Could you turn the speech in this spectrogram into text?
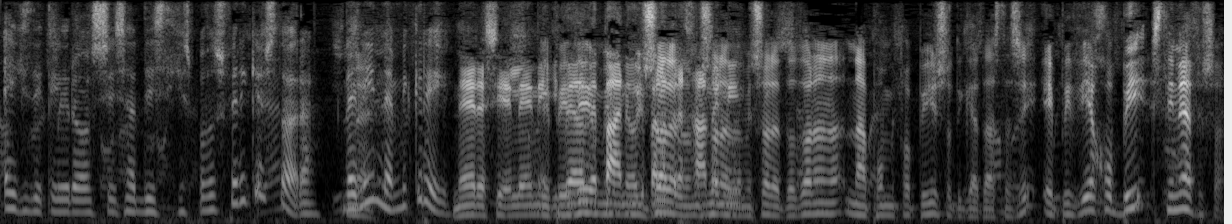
Έχεις δει κληρώσεις αντίστοιχες ποδοσφαιρικές τώρα; Δεν είναι μικρή; Ναι, ρε, εσύ Ελένη, εκεί Επειδή, πέρα δεν πάνε όλοι μισό λεπτό, μισό λεπτό, παραπεθάμενοι. μισό λεπτό. Τώρα να, να απομυθοποιήσω την κατάσταση. Επειδή έχω μπει στην αίθουσα.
